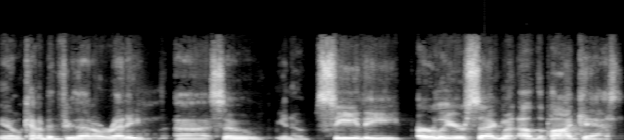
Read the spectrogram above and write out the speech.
you know, kind of been through that already. Uh, so, you know, see the earlier segment of the podcast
